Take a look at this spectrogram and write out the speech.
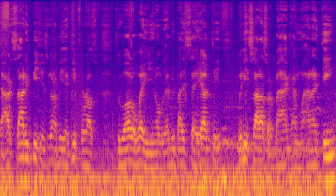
Our starting pitching is going to be a gift for us to go all the way. You know, everybody stay healthy. We need Salazar back, and, and I think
